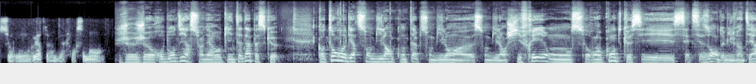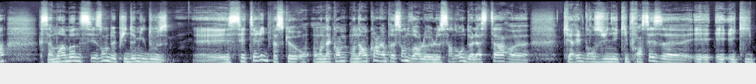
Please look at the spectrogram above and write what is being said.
seront ouvertes, hein, bien forcément. Je, je rebondis hein, sur Nairo Quintana parce que quand on regarde son bilan comptable, son bilan, son bilan chiffré, on se rend compte que c'est cette saison en 2021, sa moins bonne saison depuis 2012. C'est terrible parce qu'on on a, a encore l'impression de voir le, syndrome de la star euh, qui arrive dans une équipe française euh, et, qui,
